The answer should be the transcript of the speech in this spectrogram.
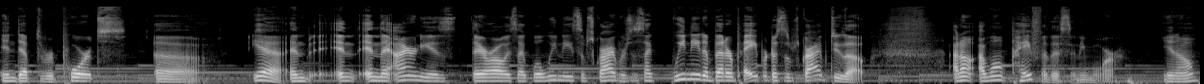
in-depth reports. Uh, yeah, and and and the irony is they're always like, "Well, we need subscribers." It's like we need a better paper to subscribe to, though. I don't. I won't pay for this anymore. You know.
